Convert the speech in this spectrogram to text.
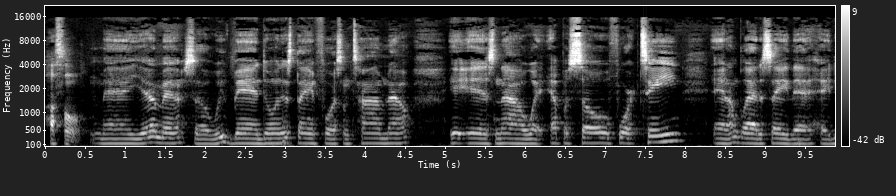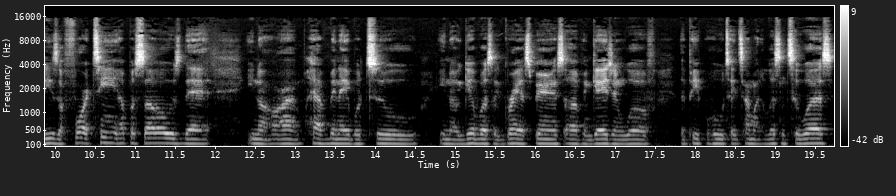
Hustle. Man, yeah, man. So we've been doing this thing for some time now. It is now what episode 14, and I'm glad to say that hey, these are 14 episodes that you know are, have been able to you know give us a great experience of engaging with the people who take time out to listen to us,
